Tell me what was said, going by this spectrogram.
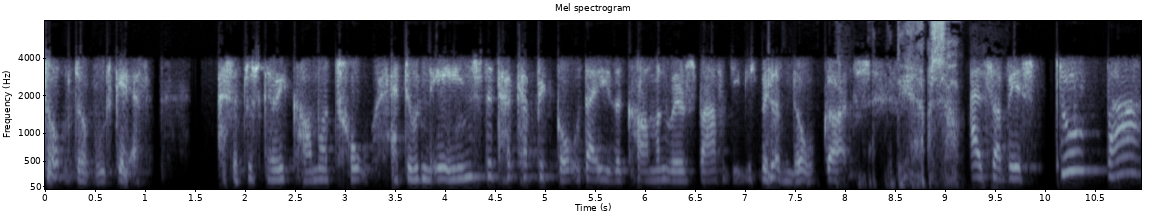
dumt og vulgært. Altså, du skal jo ikke komme og tro, at du er den eneste, der kan begå dig i The Commonwealth, bare fordi du spiller no guns. Men det er altså... Altså, hvis du bare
